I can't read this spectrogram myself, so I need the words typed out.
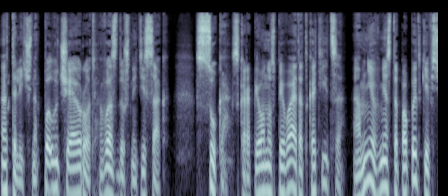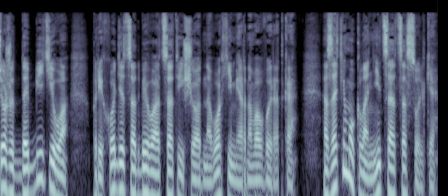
Отлично, получаю рот, воздушный тесак. Сука, Скорпион успевает откатиться, а мне вместо попытки все же добить его, приходится отбиваться от еще одного химерного выродка, а затем уклониться от сосульки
